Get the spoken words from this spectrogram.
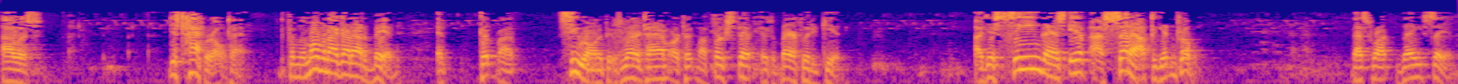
I was just hyper all the time. From the moment I got out of bed and put my shoe on if it was winter time or took my first step as a barefooted kid. I just seemed as if I set out to get in trouble. That's what they said.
